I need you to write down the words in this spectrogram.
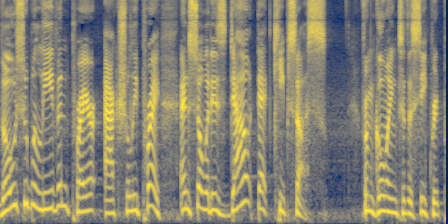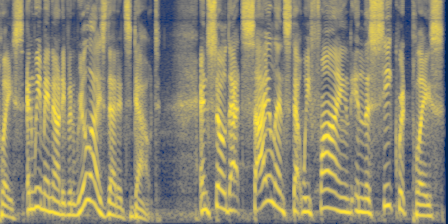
Those who believe in prayer actually pray. And so it is doubt that keeps us from going to the secret place. And we may not even realize that it's doubt. And so that silence that we find in the secret place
